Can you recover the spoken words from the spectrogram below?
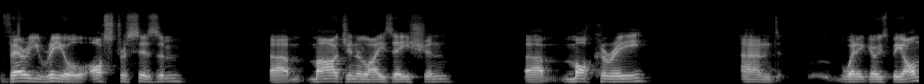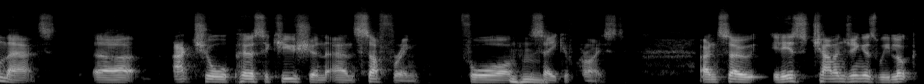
very real ostracism, um, marginalization, um, mockery, and when it goes beyond that, uh, actual persecution and suffering for mm-hmm. the sake of Christ. And so it is challenging as we look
